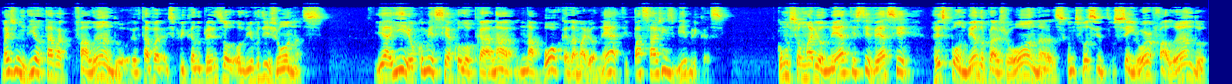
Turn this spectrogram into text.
Mas um dia eu estava falando, eu estava explicando para eles o, o, livro de Jonas. E aí eu comecei a colocar na, na boca da marionete passagens bíblicas. Como se o marionete estivesse respondendo para Jonas, como se fosse o Senhor falando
